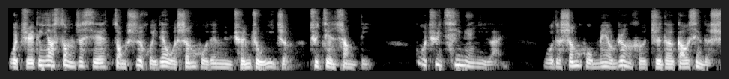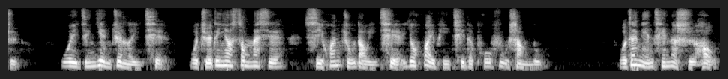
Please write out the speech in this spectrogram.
我决定要送这些总是毁掉我生活的女权主义者去见上帝。过去七年以来，我的生活没有任何值得高兴的事。我已经厌倦了一切。我决定要送那些喜欢主导一切又坏脾气的泼妇上路。我在年轻的时候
